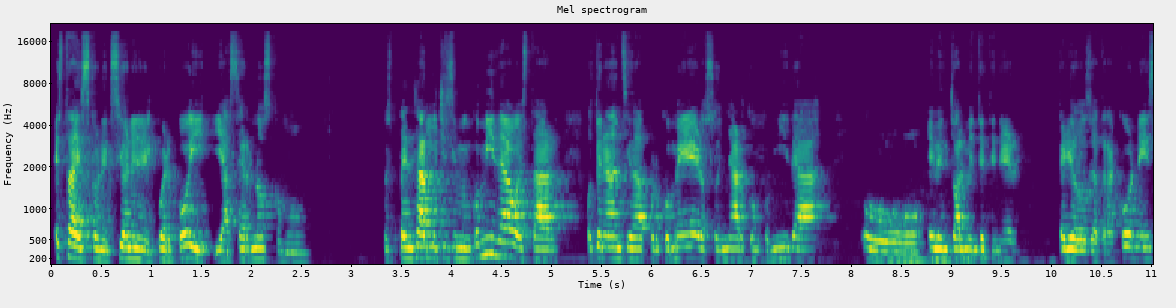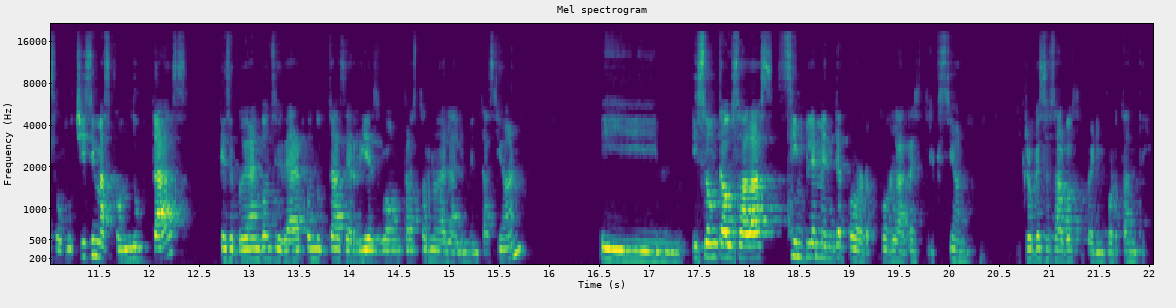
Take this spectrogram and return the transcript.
esta desconexión en el cuerpo y, hacernos como, pues, pensar muchísimo en comida o estar, o tener ansiedad por comer o soñar con comida o eventualmente tener periodos de atracones o muchísimas conductas que se podrían considerar conductas de riesgo a un trastorno de la alimentación y, son causadas simplemente por, por la restricción. Creo que eso es algo súper importante.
